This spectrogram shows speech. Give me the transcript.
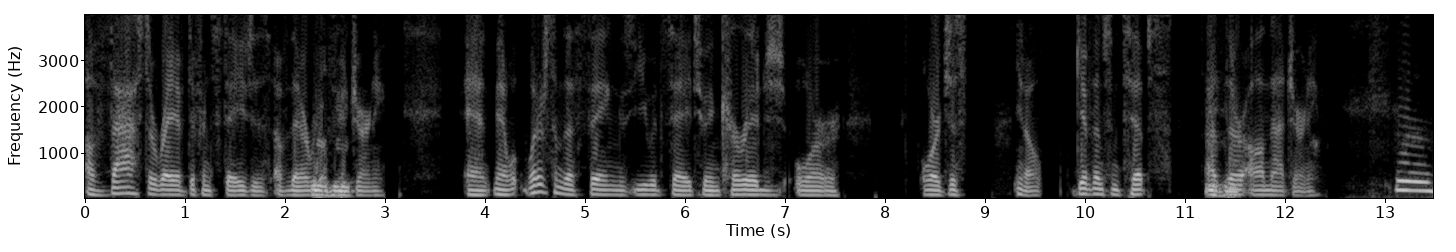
a vast array of different stages of their real food journey. And man, what, what are some of the things you would say to encourage or, or just, you know, give them some tips as Mhm. they're on that journey? Hmm.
